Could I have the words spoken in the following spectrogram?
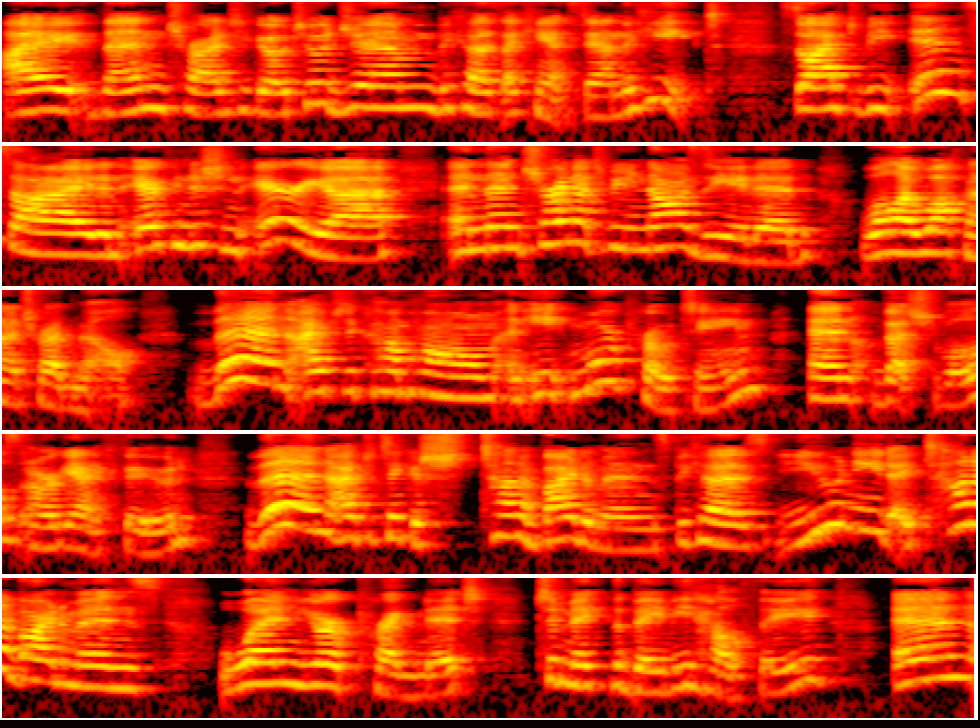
I then try to go to a gym because I can't stand the heat. So I have to be inside an air conditioned area and then try not to be nauseated while I walk on a treadmill. Then I have to come home and eat more protein and vegetables and organic food. Then I have to take a ton of vitamins because you need a ton of vitamins when you're pregnant to make the baby healthy. And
